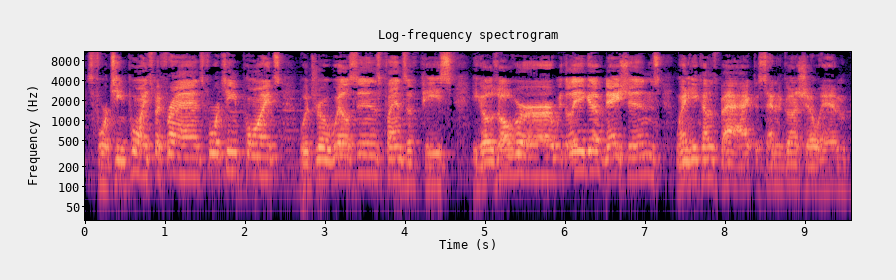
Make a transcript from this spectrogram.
It's 14 points, my friends, 14 points. Woodrow Wilson's plans of peace. He goes over with the League of Nations. When he comes back, the Senate's going to show him.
